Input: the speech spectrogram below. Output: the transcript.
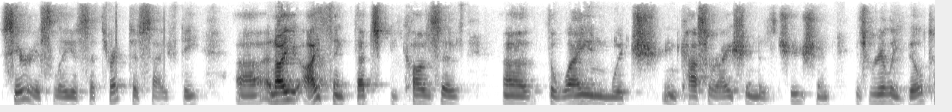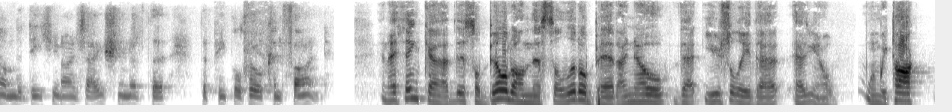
seriously as a threat to safety. Uh, and I, I think that's because of uh, the way in which incarceration institution is really built on the dehumanization of the, the people who are confined. And I think uh, this will build on this a little bit. I know that usually that uh, you know when we talk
